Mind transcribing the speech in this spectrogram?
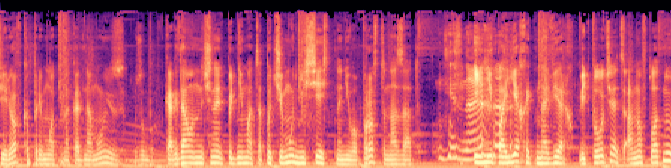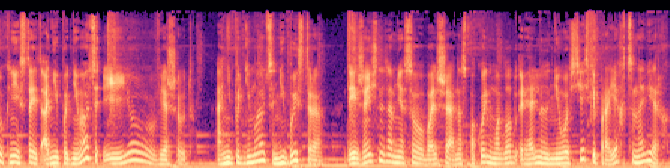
Веревка примотана к одному из зубов. Когда он начинает подниматься, почему не сесть на него просто назад? Не знаю. И не поехать наверх. Ведь получается, оно вплотную к ней стоит. Они поднимаются и ее вешают. Они поднимаются не быстро. Да и женщина там не особо большая. Она спокойно могла бы реально на него сесть и проехаться наверх.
